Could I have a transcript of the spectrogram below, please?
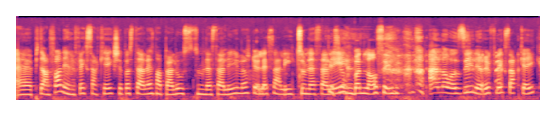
Euh, puis dans le fond, les réflexes archaïques, je sais pas si l'aise d'en parler ou si tu me laisses aller, là. je te laisse aller. Tu me laisses aller. sur une bonne lancée. Allons-y, les réflexes archaïques.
